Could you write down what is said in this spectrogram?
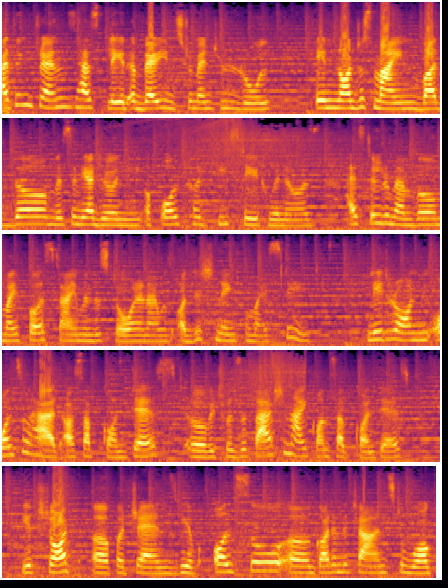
I think Trends has played a very instrumental role in not just mine but the Miss India journey of all 30 state winners I still remember my first time in the store and I was auditioning for my stage. Later on, we also had our sub-contest, uh, which was the Fashion Icon sub-contest. We have shot uh, for trends. We have also uh, gotten the chance to walk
